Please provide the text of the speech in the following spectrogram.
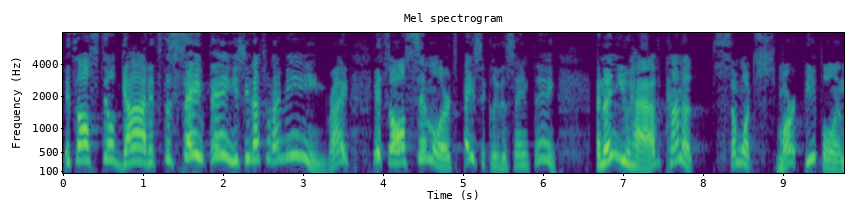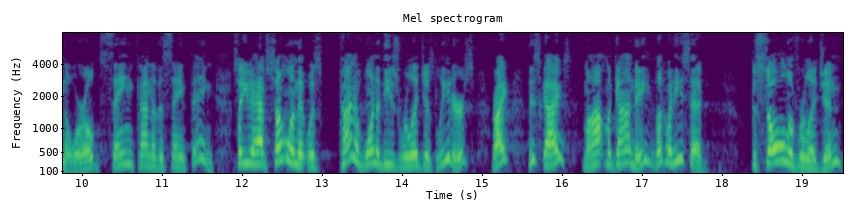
It's all still God. It's the same thing. You see, that's what I mean, right? It's all similar. It's basically the same thing. And then you have kind of somewhat smart people in the world saying kind of the same thing. So you have someone that was kind of one of these religious leaders, right? This guy, Mahatma Gandhi, look what he said. The soul of religion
